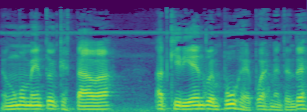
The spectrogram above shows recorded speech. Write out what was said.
en un momento en que estaba adquiriendo empuje, pues, ¿me entendés?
